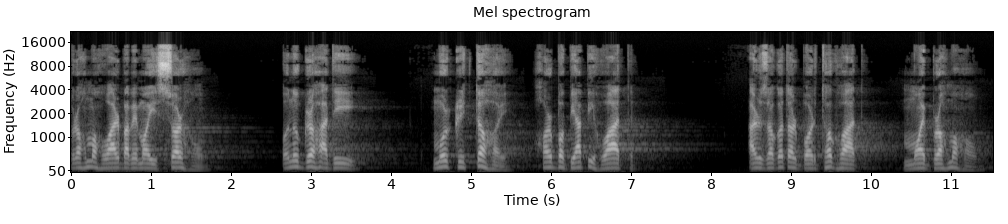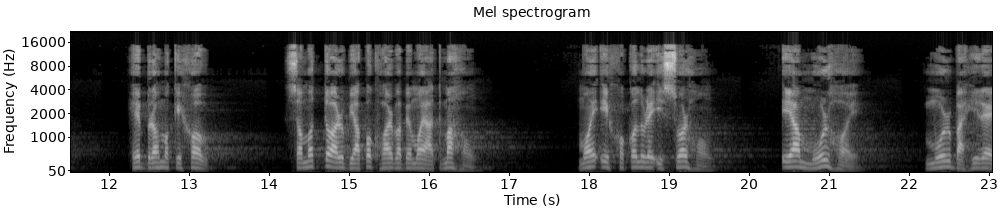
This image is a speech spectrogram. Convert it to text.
ব্ৰহ্ম হোৱাৰ বাবে মই ঈশ্বৰ হওঁ। অনুগ্ৰহ আদি মোৰ কৃত্য হয়। সৰ্বব্যাপী হোৱাত আৰু জগতৰ বৰ্ধক হোৱাত মই ব্ৰহ্ম হওঁ। হে ব্ৰহ্ম কেশৱ সমত্ব আৰু ব্যাপক হোৱাৰ বাবে মই আত্মা হওঁ। মই এই সকলোৰে ঈশ্বৰ হওঁ। এয়া মোৰ হয় মোৰ বাহিৰে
